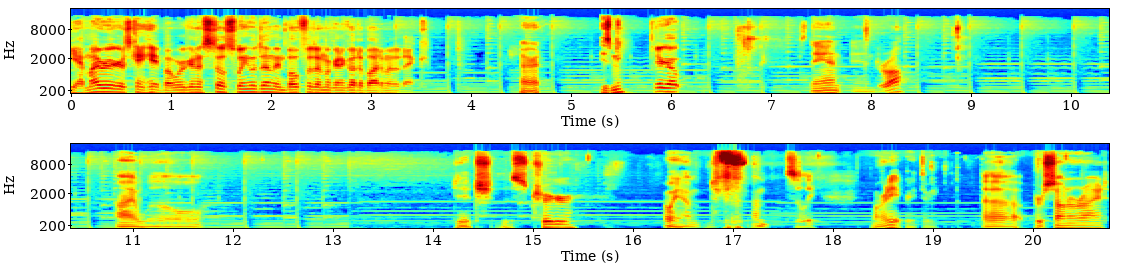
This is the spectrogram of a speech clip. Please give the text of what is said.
Yeah, my riggers can't hit, but we're gonna still swing with them, and both of them are gonna go to the bottom of the deck. All right. Is me. Here you go. Stand and draw. I will ditch this trigger. Oh wait, I'm I'm silly. I'm already at grade three. Uh, persona ride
